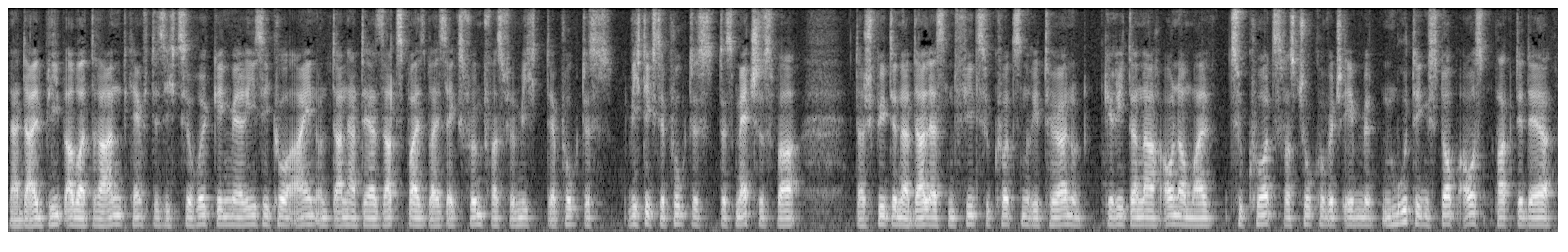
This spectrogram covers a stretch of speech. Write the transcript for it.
Nadal blieb aber dran, kämpfte sich zurück, ging mehr Risiko ein und dann hat der Satz bei, bei 6-5, was für mich der Punkt des, wichtigste Punkt des, des Matches war, da spielte Nadal erst einen viel zu kurzen Return und geriet danach auch nochmal zu kurz, was Djokovic eben mit einem mutigen Stop außenpackte, der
